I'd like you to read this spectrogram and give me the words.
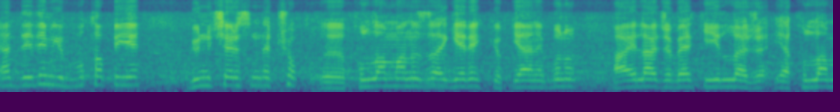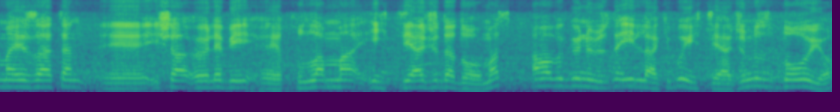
Yani dediğim gibi bu kapıyı gün içerisinde çok e, kullanmanıza gerek yok. Yani bunu aylarca belki yıllarca ya kullanmayı zaten e, işe öyle bir e, kullanma ihtiyacı da doğmaz. Ama bu günümüzde illaki bu ihtiyacımız doğuyor.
